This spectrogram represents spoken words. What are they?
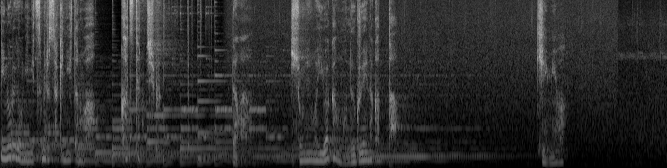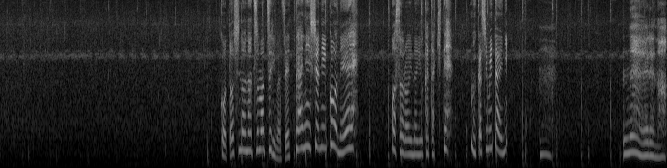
祈るように見つめる先にいたのはかつての自分。だが少年は違和感を拭えなかった。君は？今年の夏祭りは絶対に一緒に行こうね。お揃いの浴衣着て昔みたいに。うん。ねえエレナ。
